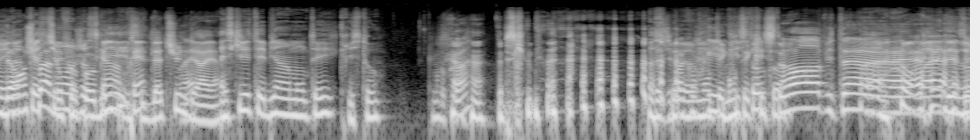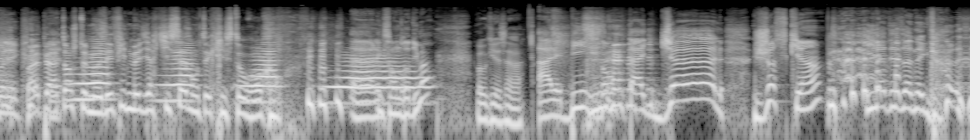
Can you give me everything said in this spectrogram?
me une dérange pas, mais question, faut pas oublier, après. c'est de la thune Ouais. derrière. Est-ce qu'il était bien monté, Christo Pourquoi Parce que... Parce J'ai pas que compris. Monte Cristo. Quoi. Oh putain ouais, désolé. Ouais, puis attends, je te mets au défi de me dire qui c'est, Monte Cristo, gros. Euh, Alexandre Dumas Ok, ça va. Allez, bim dans ta gueule Josquin, il a des anecdotes.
